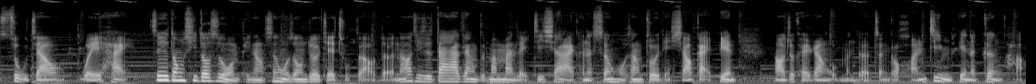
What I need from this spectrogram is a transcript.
塑胶危害这些东西，都是我们平常生活中就接触到的。然后其实大家这样子慢慢累积下来，可能生活上做一点小改变，然后就可以让我们的整个环境变得更好。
